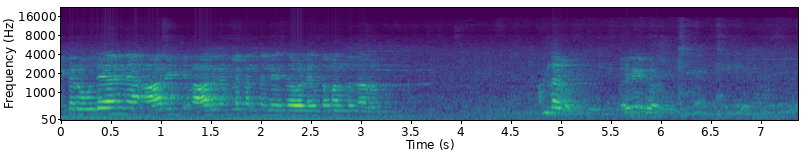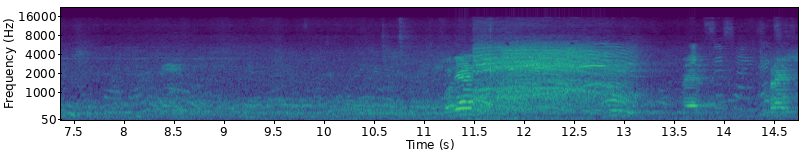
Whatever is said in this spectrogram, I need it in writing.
ఇక్కడ ఉదయాన్నే ఆరింటి ఆరు గంటలకంత లేసే వాళ్ళు ఎంతమంది ఉన్నారు? అందరూ. వెరీ గుడ్ ఉదయం. బ్రష్.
